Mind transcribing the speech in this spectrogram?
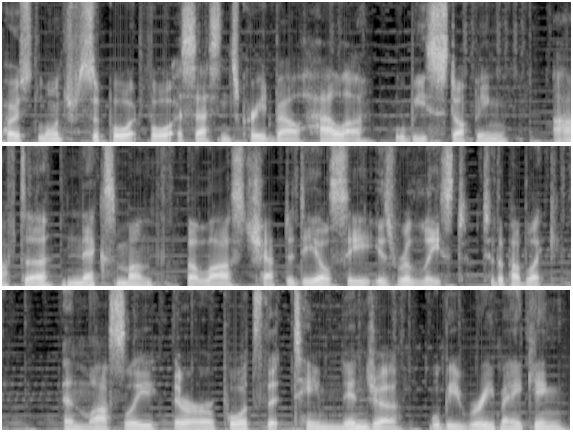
Post launch support for Assassin's Creed Valhalla will be stopping after next month the last chapter DLC is released to the public. And lastly, there are reports that Team Ninja will be remaking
